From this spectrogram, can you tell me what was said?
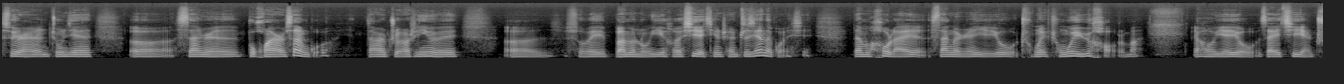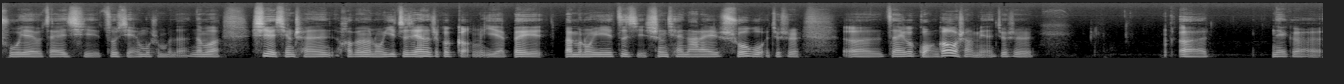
虽然中间呃三人不欢而散过，当然主要是因为。呃，所谓坂本龙一和细野晴臣之间的关系，那么后来三个人也又重归重归于好了嘛，然后也有在一起演出，也有在一起做节目什么的。那么细野晴臣和坂本龙一之间的这个梗也被坂本龙一自己生前拿来说过，就是呃，在一个广告上面，就是呃那个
